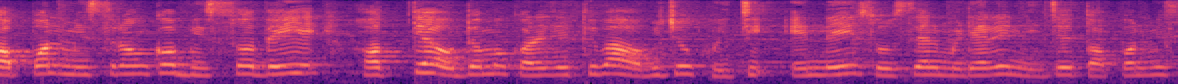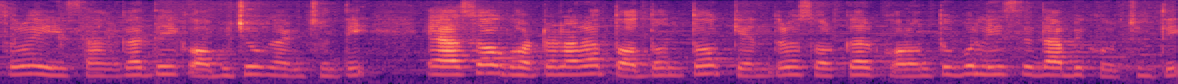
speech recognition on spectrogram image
ତପନ ମିଶ୍ରଙ୍କ ବିଷ ଦେଇ ହତ୍ୟା ଉଦ୍ୟମ କରାଯାଇଥିବା ଅଭିଯୋଗ ହୋଇଛି। ଏନେଇ ସୋସିଆଲ ମିଡିଆରେ ନିଜେ ତପନ ମିଶ୍ର ଏହି ସାଂଘାତିକ ଅଭିଯୋଗ ଆଣିଛନ୍ତି। ଏହା ସହ ଘଟଣାର ତଦନ୍ତ କେନ୍ଦ୍ର ସରକାର କରନ୍ତୁ ବୋଲି ସେ ଦାବି କରିଛନ୍ତି।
